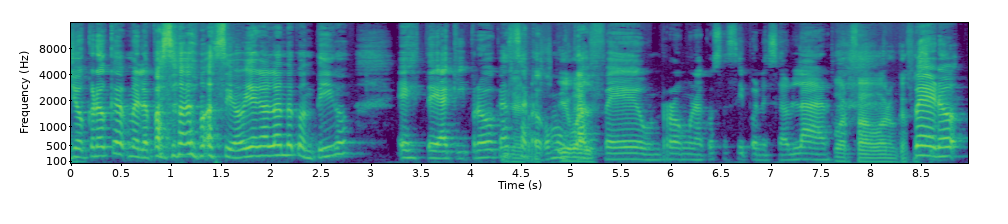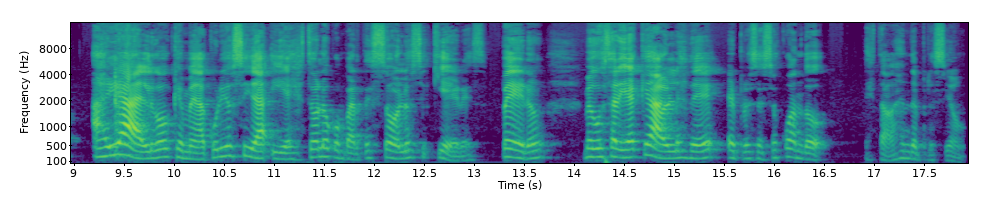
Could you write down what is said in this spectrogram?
Yo creo que me lo he pasado demasiado bien hablando contigo este, aquí provoca, sacó como un café, un ron, una cosa así, ponerse a hablar. Por favor, un café. Pero hay algo que me da curiosidad y esto lo compartes solo si quieres, pero me gustaría que hables de el proceso cuando estabas en depresión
